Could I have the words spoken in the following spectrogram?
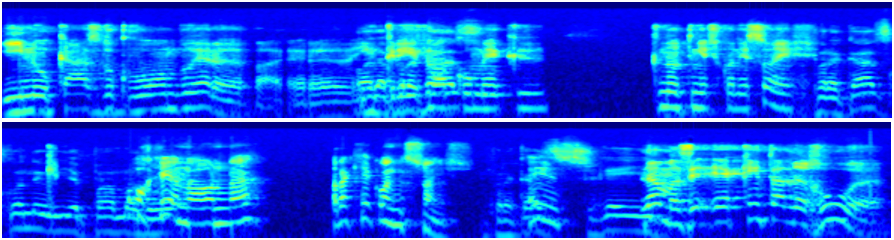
E no caso do Colombo era, pá, era Olha, incrível acaso- como é que, que não tinhas condições. Por acaso, quando eu ia para Amador, Por que não, né? Para que condições? por acaso É cheguei. Não, mas é, é quem está na rua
